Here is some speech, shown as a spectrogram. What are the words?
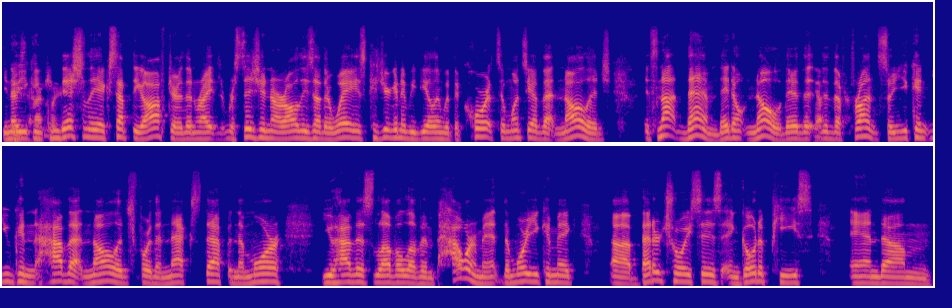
You know, exactly. you can conditionally accept the offer, then write rescission or all these other ways because you're going to be dealing with the courts. And once you have that knowledge, it's not them; they don't know. They're the, yep. they're the front, so you can you can have that knowledge for the next step. And the more you have this level of empowerment, the more you can make uh, better choices and go to peace and um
